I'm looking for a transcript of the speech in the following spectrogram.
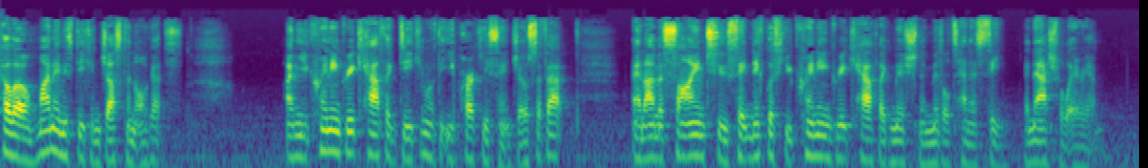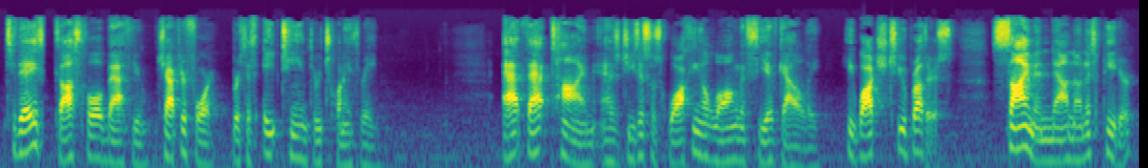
Hello, my name is Deacon Justin Oelgoetz. I'm a Ukrainian Greek Catholic deacon with the Eparchy of St. Josaphat, and I'm assigned to St. Nicholas Ukrainian Greek Catholic Mission in Middle Tennessee, the Nashville area. Today's Gospel of Matthew, chapter 4, verses 18 through 23. At that time, as Jesus was walking along the Sea of Galilee, he watched two brothers, Simon, now known as Peter,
